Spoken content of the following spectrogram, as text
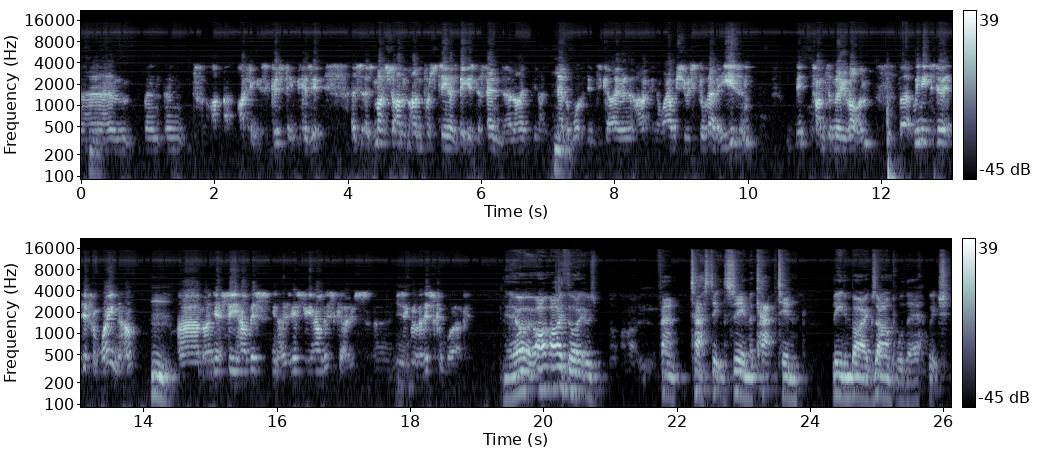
Um, and, and I, I, think it's a good thing because it, as, as much as I'm, I'm Pochettino's biggest defender, and I you know, mm. never wanted him to go, and I, you know, I wish he was still there, but he isn't. It's time to move on, but we need to do it a different way now. Mm. Um, and yeah, see how this, you know, see how this goes. Uh, yeah. See whether this can work. Yeah, I, I thought it was fantastic seeing the captain leading by example there, which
